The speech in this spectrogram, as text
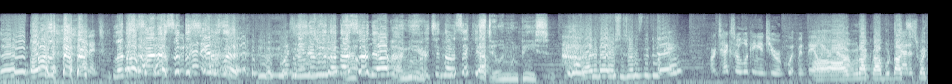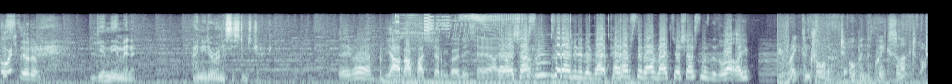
Evet. Lieutenant. neden söylesin Lieutenant. düştüğümüzü? What's next? Düştüğümüzü neden Ya, söylüyor abi? I'm Huzur here. içinde ölsek ya. Still in one piece. Galiba yaşayacağınız dedi ya. Okay. Our techs are looking into your equipment failure Aa now. Burak ben buradan Status çıkmak report? istiyorum. Give me a minute. I need to run a systems check. Eyvah. Ya ben başlarım böyle işe ya. Ya yaşarsınız herhalde dedi. Ben, perhaps dedi abi belki yaşarsınız dedi. Ulan ayıp. Right controller to open the quick select box.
